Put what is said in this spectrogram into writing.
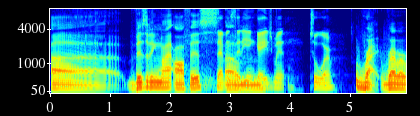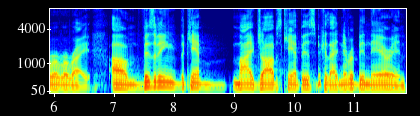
uh, visiting my office. Seven City um, Engagement tour. Right, right, right, right, right, right. Um, visiting the camp, my job's campus because I'd never been there, and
